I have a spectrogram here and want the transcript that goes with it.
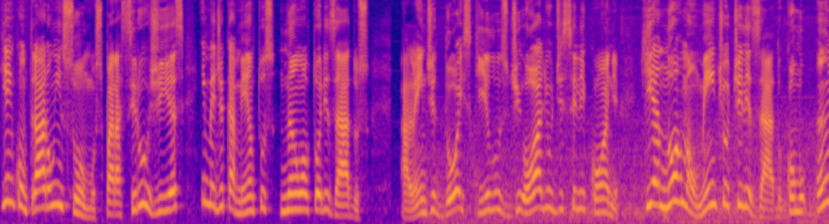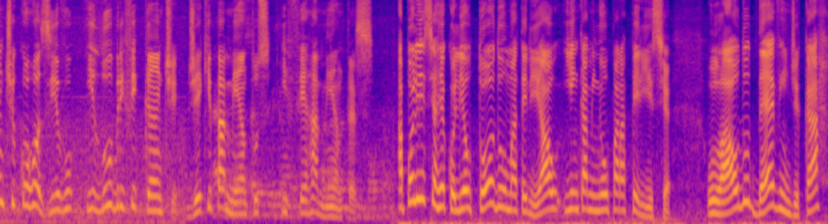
e encontraram insumos para cirurgias e medicamentos não autorizados, além de 2 quilos de óleo de silicone, que é normalmente utilizado como anticorrosivo e lubrificante de equipamentos e ferramentas. A polícia recolheu todo o material e encaminhou para a perícia. O laudo deve indicar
